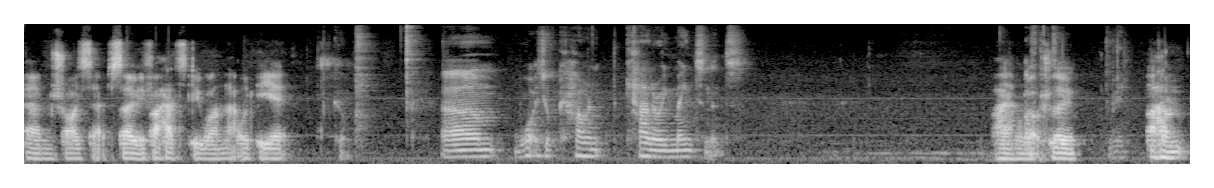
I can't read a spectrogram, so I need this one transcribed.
um, tricep. So if I had to do one, that would be it. Cool. Um, what is your current calorie maintenance? I haven't got a clue. Really? Um,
